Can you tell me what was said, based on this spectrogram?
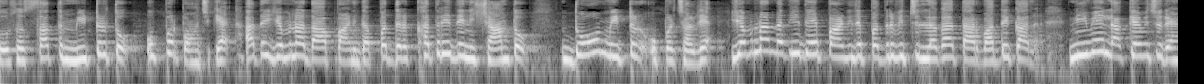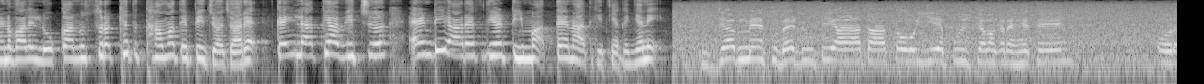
207 ਮੀਟਰ ਤੋਂ ਉੱਪਰ ਪਹੁੰਚ ਗਿਆ ਅਤੇ ਯਮੁਨਾ ਦਾ ਪਾਣੀ ਦਾ ਪੱਧਰ ਖਤਰੇ ਦੇ ਨਿਸ਼ਾਨ ਤੋਂ 2 ਮੀਟਰ ਉੱਪਰ ਚੱਲ ਰਿਹਾ ਯਮੁਨਾ ਨਦੀ ਦੇ ਪਾਣੀ ਦੇ ਪੱਧਰ ਵਿੱਚ ਲਗਾਤਾਰ ਵਾਧੇ ਕਾਰਨ ਨੀਵੇਂ ਇਲਾਕਿਆਂ ਵਿੱਚ ਰਹਿਣ ਵਾਲੇ ਲੋਕਾਂ ਨੂੰ ਸੁਰੱਖਿਅਤ ਥਾਵਾਂ ਤੇ ਭੇਜਿਆ ਜਾ ਰਿਹਾ ਹੈ ਕਈ ਇਲਾਕਿਆਂ ਵਿੱਚ ਐਨਡੀਆਰਐਫ ਦੀਆਂ ਟੀਮਾਂ ਤਾਇਨਾਤ ਕੀਤੀਆਂ ਗਈਆਂ ਨੇ जब मैं सुबह ड्यूटी आया था तो ये पुल चमक रहे थे और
